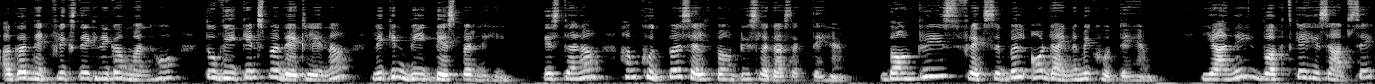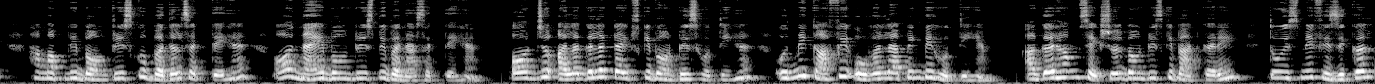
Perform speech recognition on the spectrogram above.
अगर नेटफ्लिक्स देखने का मन हो तो वीकेंड्स पर देख लेना, लेकिन वीकडेज पर नहीं। इस तरह हम खुद पर सेल्फ बाउंड्रीज लगा सकते हैं। बाउंड्रीज फ्लेक्सिबल और डायनामिक होते हैं। यानी वक्त के हिसाब से हम अपनी बाउंड्रीज को बदल सकते हैं और नए बाउंड्रीज भी बना सकते हैं। और जो अलग अलग टाइप्स की बाउंड्रीज होती हैं, उनमें काफ़ी ओवरलैपिंग भी होती हैं। अगर हम सेक्सुअल बाउंड्रीज की बात करें तो इसमें फ़िज़िकल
